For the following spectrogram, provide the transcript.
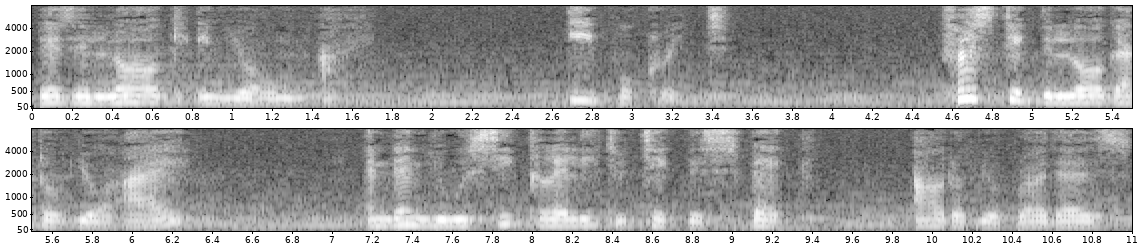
there's a log in your own eye. Hypocrite. First take the log out of your eye, and then you will see clearly to take the speck out of your brother's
